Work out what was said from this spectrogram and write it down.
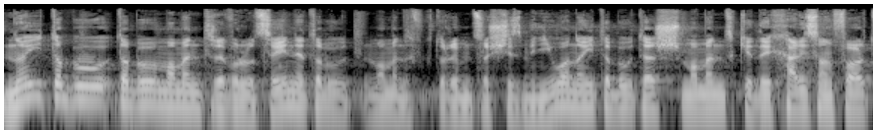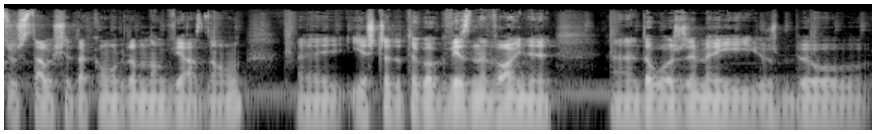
No i to był, to był moment rewolucyjny, to był moment, w którym coś się zmieniło, no i to był też moment, kiedy Harrison Ford już stał się taką ogromną gwiazdą. E, jeszcze do tego Gwiezdne Wojny e, dołożymy i już, był,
